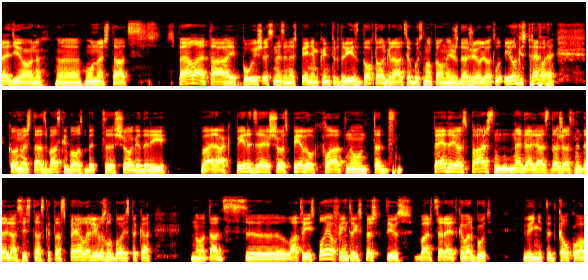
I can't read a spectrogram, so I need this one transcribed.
reģiona uh, universitātes spēlētāji, puiši. Es nezinu, es pieņemu, ka viņi tur drīz doktora grāds jau būs nopelnījuši. Daži jau ļoti ilgi spēlē universitātes basketbols, bet šogad arī vairāk pieredzējušos pievilka klāt. Nu, tad pēdējos pāris nedēļās, dažās nedēļās izstāsta, ka tā spēle arī uzlabojas. Tā no tādas uh, Latvijas playoff intrigas perspektīvas var cerēt, ka varbūt viņi kaut ko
